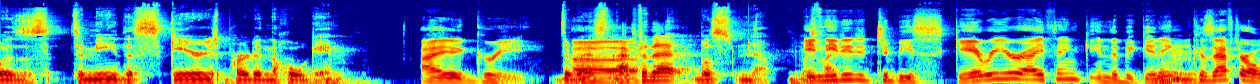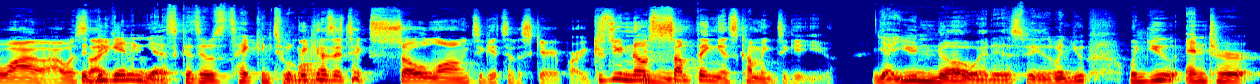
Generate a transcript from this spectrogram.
was to me the scariest part in the whole game. I agree. The rest Uh, after that was no. was it needed it to be scarier, I think, in the beginning, because after a while, I was in the like, beginning, yes, because it was taking too long. because it takes so long to get to the scary part, because you know Mhm. something is coming to get you. yeah, you know it is because when you when you enter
